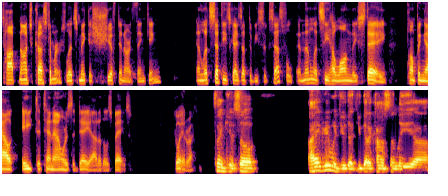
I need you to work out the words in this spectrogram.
top notch customers. Let's make a shift in our thinking and let's set these guys up to be successful and then let's see how long they stay pumping out eight to ten hours a day out of those bays go ahead rocky thank you so i agree with you that you got to constantly uh,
